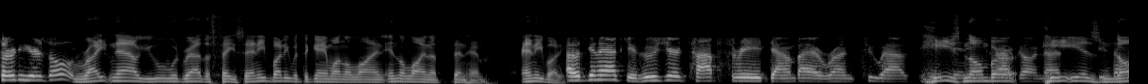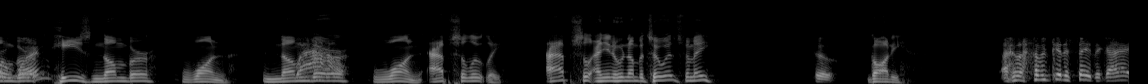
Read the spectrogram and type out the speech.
30 years old. Right now, you would rather face anybody with the game on the line in the lineup than him. Anybody. I was going to ask you, who's your top three down by a run, two outs? He's number. He is He's number. one? He's number one. Number Wow. one. Absolutely. Absolutely. And you know who number two is for me? Who? Gardy. I, I was going to say the guy.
